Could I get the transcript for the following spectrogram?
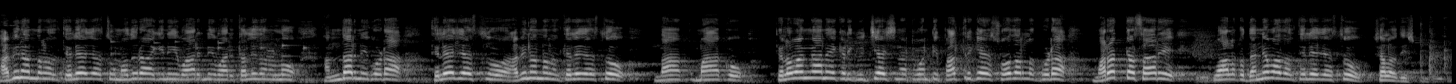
అభినందనలు తెలియజేస్తూ మధురాగిని వారిని వారి తల్లిదండ్రులను అందరినీ కూడా తెలియజేస్తూ అభినందనలు తెలియజేస్తూ నాకు మాకు పిలవంగానే ఇక్కడికి విచ్చేసినటువంటి పాత్రికేయ సోదరులకు కూడా మరొక్కసారి వాళ్ళకు ధన్యవాదాలు తెలియజేస్తూ సెలవు తీసుకుంటున్నాను.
